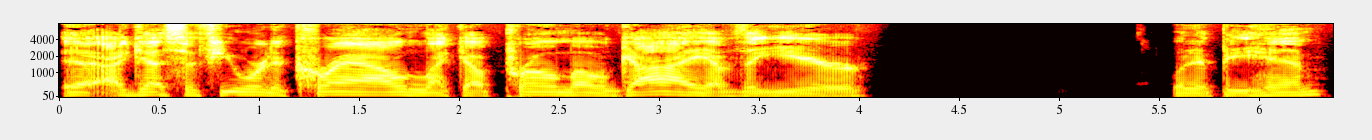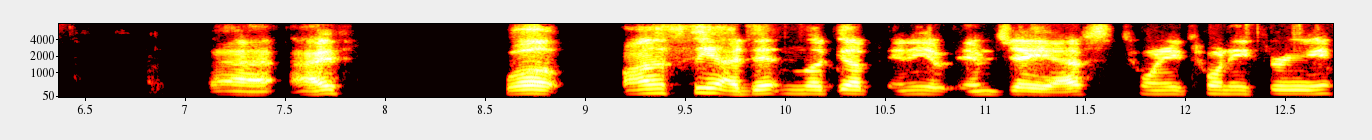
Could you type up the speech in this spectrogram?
yeah, I guess if you were to crown like a promo guy of the year, would it be him? Uh, I well, honestly, I didn't look up any of MJF's 2023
